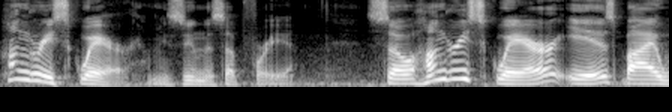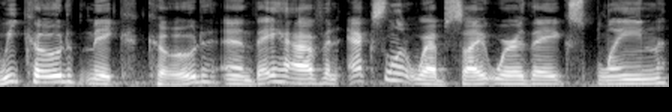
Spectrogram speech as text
Hungry Square. Let me zoom this up for you. So Hungry Square is by WeCode MakeCode, and they have an excellent website where they explain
